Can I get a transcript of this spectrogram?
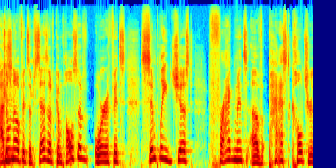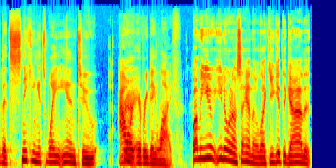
I don't know if it's obsessive compulsive or if it's simply just fragments of past culture that's sneaking its way into our Right. everyday life. Well, I mean, you you know what I'm saying though. Like, you get the guy that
